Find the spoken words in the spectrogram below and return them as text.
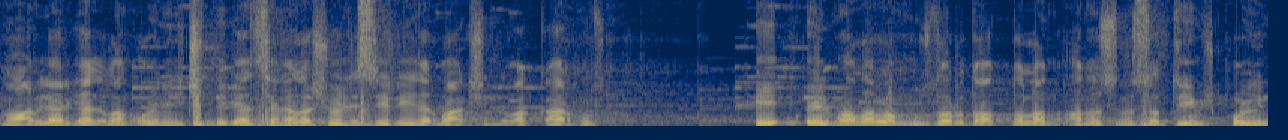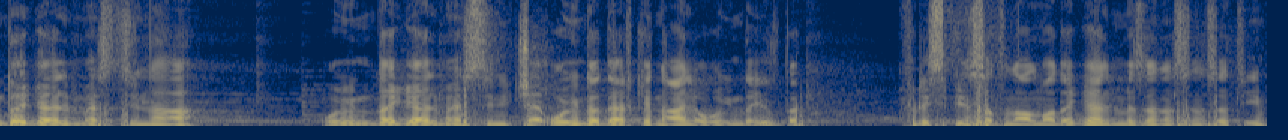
Maviler geldi lan. Oyunun içinde gelsene la şöyle seriler. Bak şimdi bak karpuz. E, elmalarla muzları da atla lan. Anasını satayım oyunda gelmezsin ha. Oyunda gelmezsin içe. Oyunda derken hala oyundayız da. Free spin satın almada gelmez anasını satayım.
